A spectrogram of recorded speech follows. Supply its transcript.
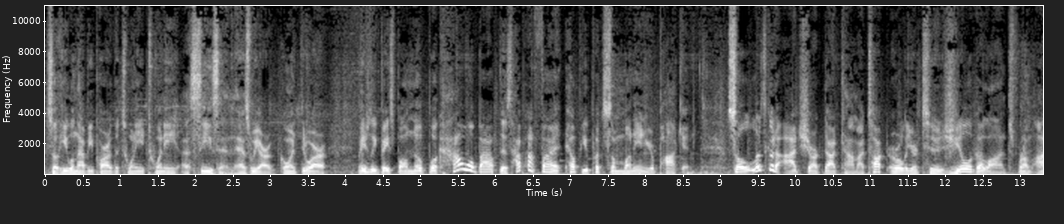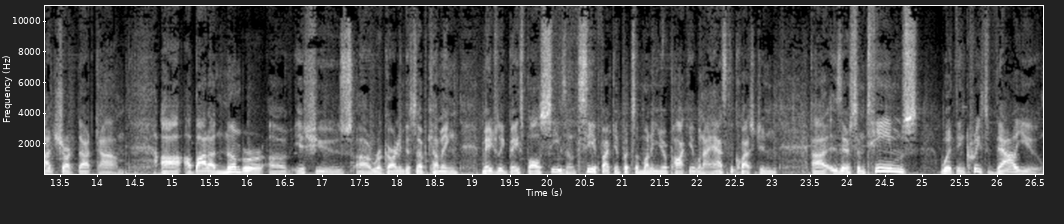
So he will not be part of the 2020 uh, season as we are going through our Major League Baseball notebook. How about this? How about if I help you put some money in your pocket? So let's go to oddshark.com. I talked earlier to Gilles Gallant from oddshark.com uh, about a number of issues uh, regarding this upcoming Major League Baseball season. Let's see if I can put some money in your pocket when I ask the question uh, Is there some teams with increased value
